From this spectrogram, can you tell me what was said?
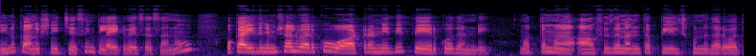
నేను కనెక్షన్ ఇచ్చేసి ఇంక లైట్ వేసేసాను. ఒక ఐదు నిమిషాల వరకు వాటర్ అనేది తేరుకోదండి. మొత్తం మన ఆక్సిజన్ అంతా పీల్చుకున్న తర్వాత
